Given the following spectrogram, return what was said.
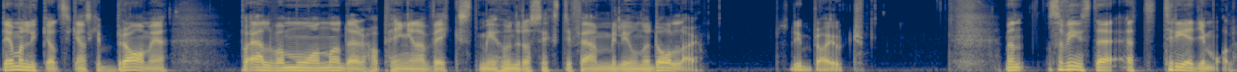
Det har man lyckats ganska bra med. På 11 månader har pengarna växt med 165 miljoner dollar. Så det är bra gjort. Men så finns det ett tredje mål.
